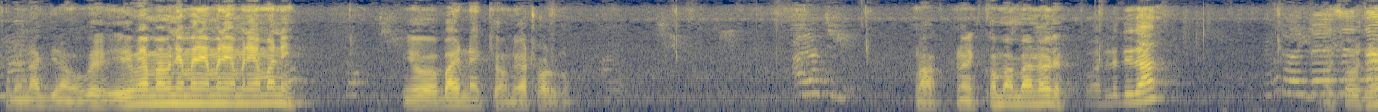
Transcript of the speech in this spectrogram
એટલે નાખી દેના એમાં મને મને મને એમાં નહીં બહાર અઠવાડિયું ના નહીં ખમા બાર રે. એટલે દીધા? સોસ ને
